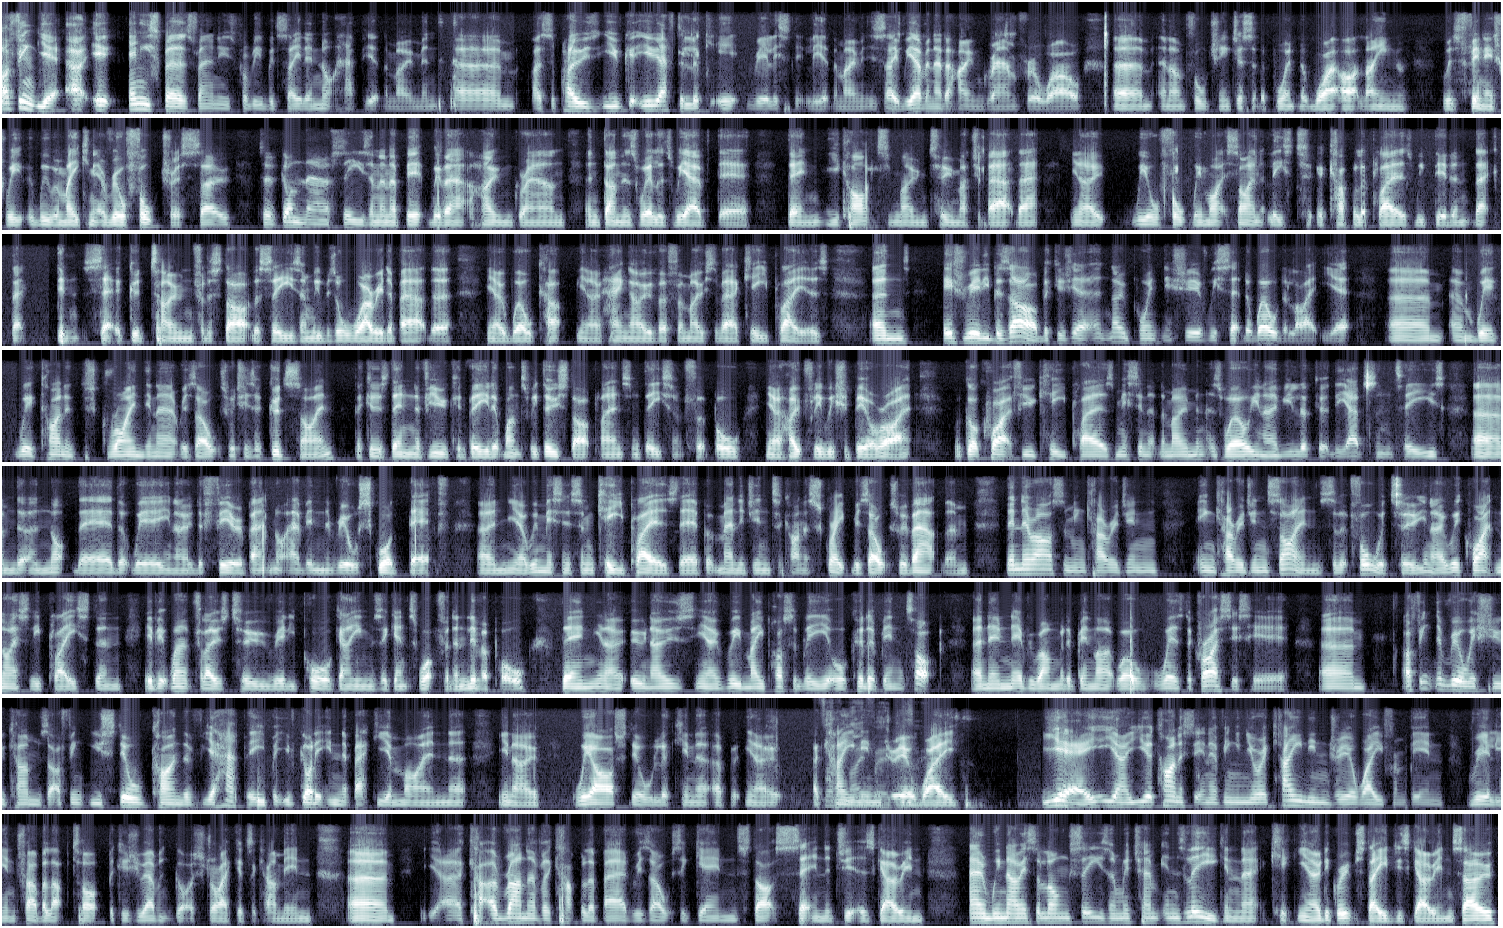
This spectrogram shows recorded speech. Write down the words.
I think, yeah, uh, it, any Spurs fan who's probably would say they're not happy at the moment. Um, I suppose you you have to look at it realistically at the moment. You say we haven't had a home ground for a while, um, and unfortunately, just at the point that White Hart Lane was finished, we we were making it a real fortress. So to have gone now a season and a bit without a home ground and done as well as we have there, then you can't moan too much about that. You know, we all thought we might sign at least a couple of players. We didn't. That that didn't set a good tone for the start of the season. We was all worried about the you know World Cup you know hangover for most of our key players, and it's really bizarre because yeah, at no point this year have we set the world alight yet. Um, and we're we're kind of just grinding out results, which is a good sign because then the view could be that once we do start playing some decent football, you know, hopefully we should be all right. We've got quite a few key players missing at the moment as well. You know, if you look at the absentees um, that are not there, that we're, you know, the fear about not having the real squad depth. And, you know, we're missing some key players there, but managing to kind of scrape results without them. Then there are some encouraging encouraging signs to look forward to. You know, we're quite nicely placed, and if it weren't for those two really poor games against Watford and Liverpool, then you know, who knows? You know, we may possibly or could have been top and then everyone would have been like, "Well, where's the crisis here?" Um, I think the real issue comes that I think you still kind of you're happy, but you've got it in the back of your mind that you know we are still looking at a you know a Kane injury away. Yeah, you know, you're kind of sitting there thinking you're a Kane injury away from being really in trouble up top because you haven't got a striker to come in. Um, a, a run of a couple of bad results again starts setting the jitters going and we know it's a long season with Champions League and that kick, you know, the group stage is going. So,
